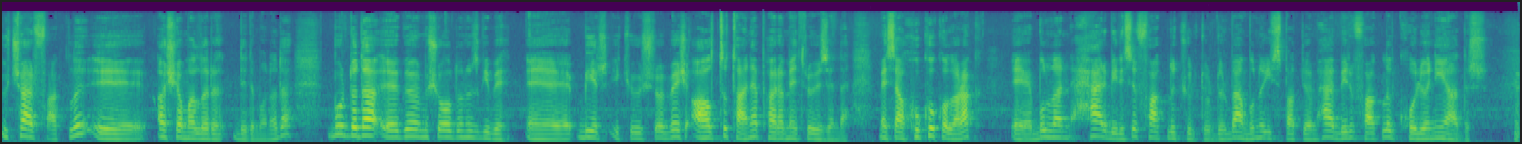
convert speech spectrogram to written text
üçer farklı e, aşamaları dedim ona da. Burada da e, görmüş olduğunuz gibi e, 1, 2, 3, 4, 5, 6 tane parametre üzerinden. Mesela hukuk olarak e, bunların her birisi farklı kültürdür. Ben bunu ispatlıyorum. Her biri farklı koloniyadır. Hı.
